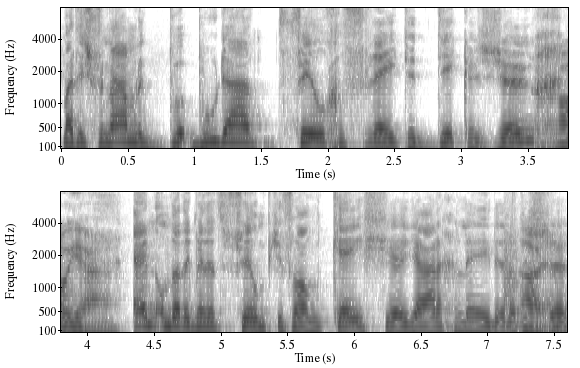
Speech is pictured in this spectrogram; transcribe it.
Maar het is voornamelijk Bo- Boeddha, veel gevreten dikke zeug. Oh ja. En omdat ik met het filmpje van Keesje jaren geleden, dat Oh is ja. eh,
